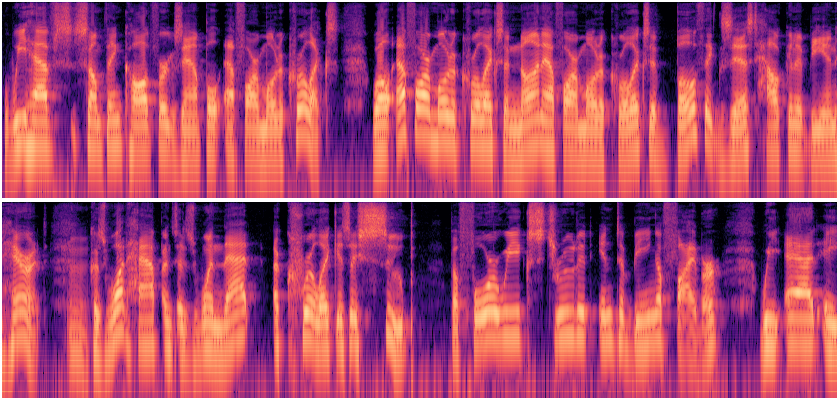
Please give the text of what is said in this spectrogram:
We have something called, for example, FR modacrylics. Well, FR modacrylics and non FR modacrylics, if both exist, how can it be inherent? Because mm. what happens is when that acrylic is a soup, before we extrude it into being a fiber, we add a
